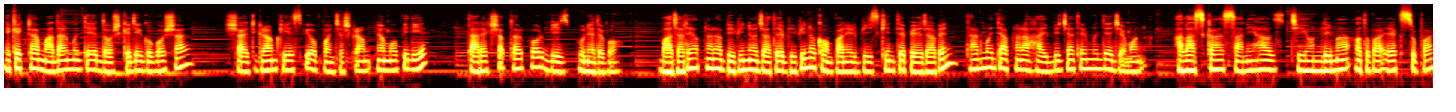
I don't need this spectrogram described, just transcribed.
এক একটা মাদার মধ্যে দশ কেজি গোবর সার, ষাট গ্রাম টিএসপি ও পঞ্চাশ গ্রাম এমওপি দিয়ে তার এক সপ্তাহ পর বীজ বুনে দেব। বাজারে আপনারা বিভিন্ন জাতের বিভিন্ন কোম্পানির বীজ কিনতে পেয়ে যাবেন। তার মধ্যে আপনারা হাইব্রিড জাতের মধ্যে যেমন Alaska, Sunny House, Zion Lima অথবা এক্স সুপার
